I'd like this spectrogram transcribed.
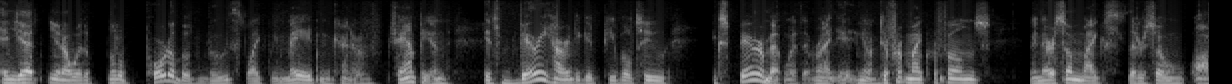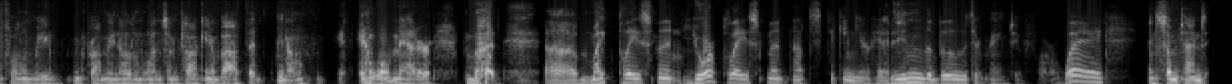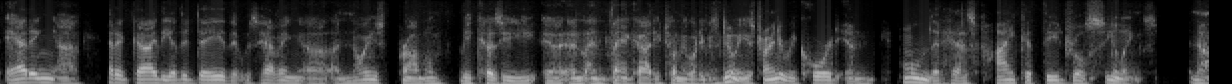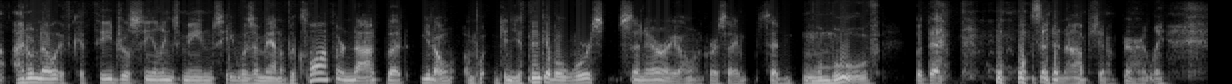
And yet, you know, with a little portable booth like we made and kind of championed, it's very hard to get people to experiment with it, right? You know, different microphones. I mean, there are some mics that are so awful, and we, we probably know the ones I'm talking about that, you know, it, it won't matter. But uh, mic placement, your placement, not sticking your head in the booth or being too far away, and sometimes adding. Uh, had a guy the other day that was having a, a noise problem because he, uh, and, and thank God he told me what he was doing. He was trying to record in a home that has high cathedral ceilings. Now, I don't know if cathedral ceilings means he was a man of the cloth or not, but, you know, um, can you think of a worse scenario? Of course, I said move, but that wasn't an option apparently.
